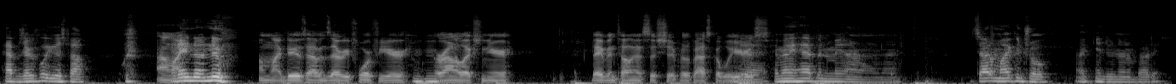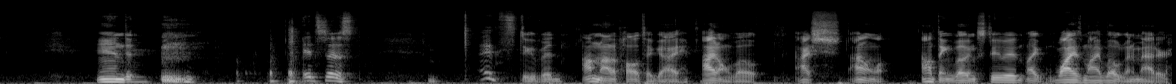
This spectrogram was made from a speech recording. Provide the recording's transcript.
Happens every four years, pal. I'm like, ain't no new. I'm like, dude, this happens every fourth year Mhm. around election year. They've been telling us this shit for the past couple of years. Yeah, it may happen to me. I don't know, man. It's out of my control. I can't do nothing about it. And it's just, it's stupid. I'm not a politic guy. I don't vote. I sh- I don't. I don't think voting's stupid. Like, why is my vote gonna matter?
